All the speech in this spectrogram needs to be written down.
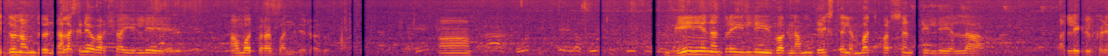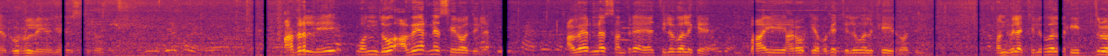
ಇದು ನಮ್ಮದು ನಾಲ್ಕನೇ ವರ್ಷ ಇಲ್ಲಿ ಅಹಮದ್ಪುರಕ್ಕೆ ಬಂದಿರೋದು. ಮೇನ್ ಏನಂದರೆ ಇಲ್ಲಿ ಇವಾಗ ನಮ್ಮ ದೇಶದಲ್ಲಿ ಎಂಬತ್ತು ಪರ್ಸೆಂಟ್ ಇಲ್ಲಿ ಎಲ್ಲ ಹಳ್ಳಿಗಳ ಕಡೆ ರೂರಲ್ ಏರಿಯಾಸ್ ಇರೋದು. ಅದರಲ್ಲಿ ಒಂದು ಅವೇರ್ನೆಸ್ ಇರೋದಿಲ್ಲ. ಅವೇರ್ನೆಸ್ ಅಂದರೆ ತಿಳುವಳಿಕೆ. ಬಾಯಿ ಆರೋಗ್ಯ ಬಗ್ಗೆ ತಿಳುವಳಿಕೆ ಇರೋದಿಲ್ಲ. ಒಂದು ವೇಳೆ ತಿಳುವಳಿಕೆ ಇದ್ರೂ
